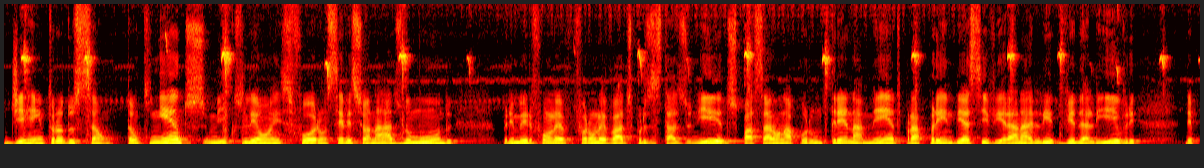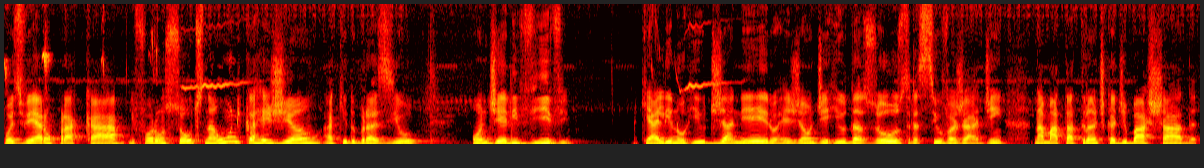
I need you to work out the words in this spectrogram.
de reintrodução. Então, 500 micos-leões foram selecionados no mundo Primeiro foram levados para os Estados Unidos, passaram lá por um treinamento para aprender a se virar na li vida livre. Depois vieram para cá e foram soltos na única região aqui do Brasil onde ele vive, que é ali no Rio de Janeiro, região de Rio das Ostras, Silva Jardim, na Mata Atlântica de Baixada.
